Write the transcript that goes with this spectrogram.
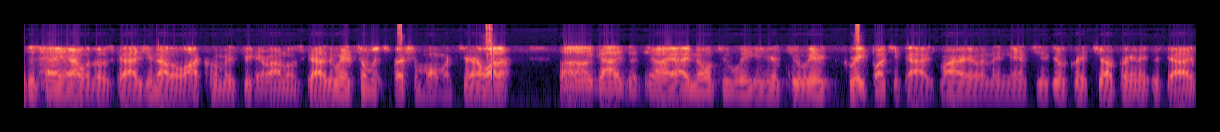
just hanging out with those guys. You know, how the locker room is being around those guys. And we had so many special moments here. A lot of a lot of guys that you know I, I know through league here too. We had a great bunch of guys, Mario and then Nancy. They do a great job bringing in good guys.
